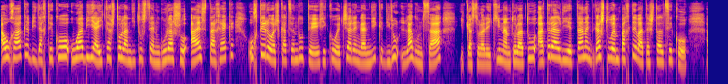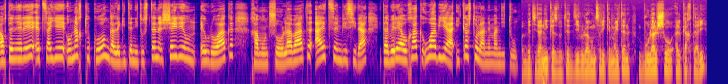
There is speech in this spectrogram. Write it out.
Aurrak bidarteko uabia ikastolan dituzten guraso aestarrek urtero eskatzen dute erriko etxaren gandik diru laguntza. Ikastolarekin antolatu ateraldietan gastuen parte bat estaltzeko. Aurten ere, etzaie onartuko galegiten dituzten seireun euroak, jamuntxo labat, aetzen bizida eta bere aurrak uabia ikastolan eman ditu. Betidanik ez dute diru laguntzarik emaiten bulalxo elkarteari.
